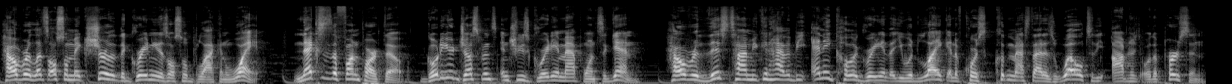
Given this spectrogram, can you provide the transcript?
However, let's also make sure that the gradient is also black and white. Next is the fun part though. Go to your adjustments and choose gradient map once again. However, this time you can have it be any color gradient that you would like and of course clip mask that as well to the object or the person.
